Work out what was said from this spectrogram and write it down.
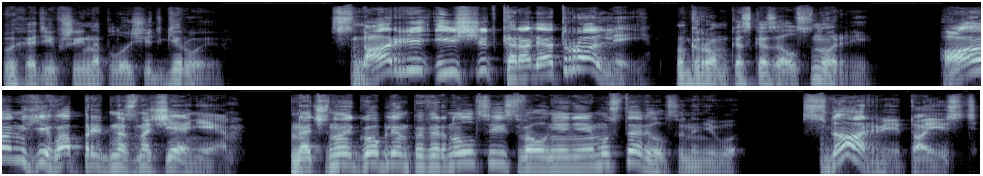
выходившей на площадь героев. «Снорри ищет короля троллей!» — громко сказал Снорри. «Он его предназначение!» Ночной гоблин повернулся и с волнением уставился на него. «Снорри, то есть!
